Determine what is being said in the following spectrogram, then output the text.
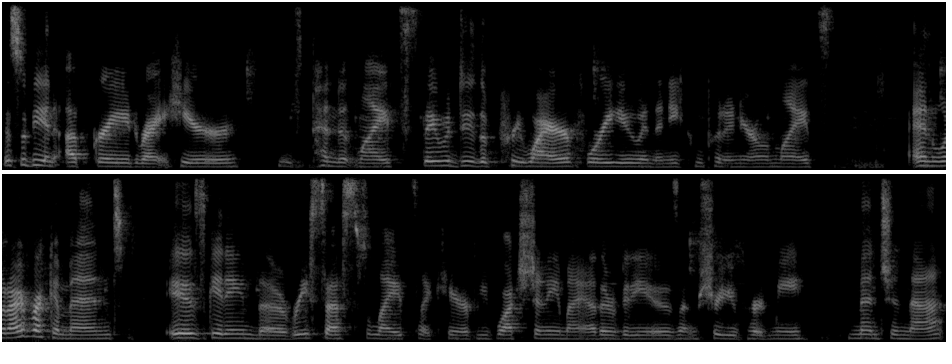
this would be an upgrade right here. These pendant lights, they would do the pre-wire for you and then you can put in your own lights. And what I recommend is getting the recessed lights like here. If you've watched any of my other videos, I'm sure you've heard me mention that.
